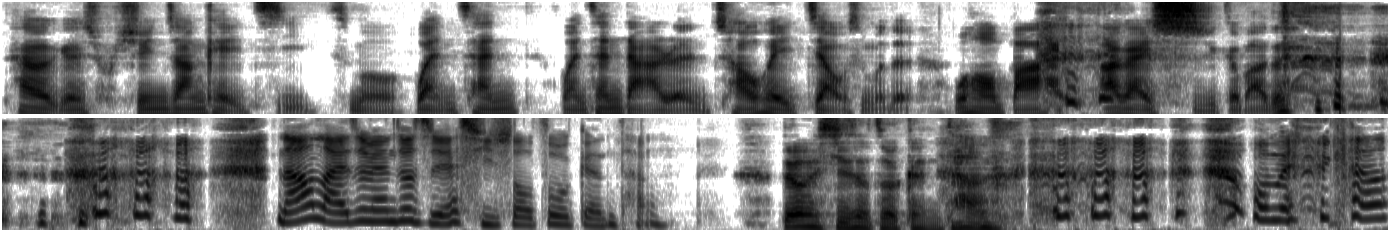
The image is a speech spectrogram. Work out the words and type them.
他有一个勋章可以集，什么晚餐晚餐达人超会叫什么的，我好像八大概十个吧。对 然后来这边就直接洗手做羹汤，对，洗手做羹汤。我每次看到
